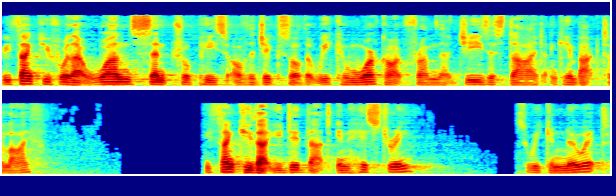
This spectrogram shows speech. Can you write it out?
We thank you for that one central piece of the jigsaw that we can work out from that Jesus died and came back to life. We thank you that you did that in history so we can know it.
